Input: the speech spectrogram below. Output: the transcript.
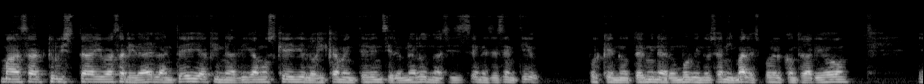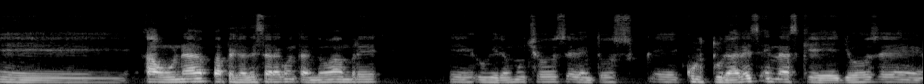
más altruista iba a salir adelante y al final digamos que ideológicamente vencieron a los nazis en ese sentido porque no terminaron volviéndose animales. Por el contrario, eh, aún a, pesar de estar aguantando hambre, eh, hubieron muchos eventos eh, culturales en las que ellos eh,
